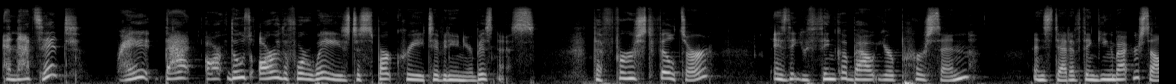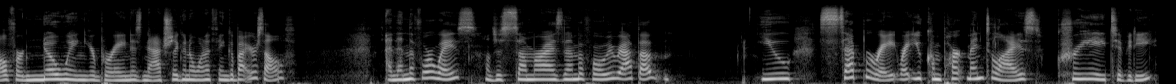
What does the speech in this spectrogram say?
And that's it, right? That are those are the four ways to spark creativity in your business. The first filter is that you think about your person instead of thinking about yourself or knowing your brain is naturally going to want to think about yourself. And then the four ways, I'll just summarize them before we wrap up. You separate, right? You compartmentalize creativity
